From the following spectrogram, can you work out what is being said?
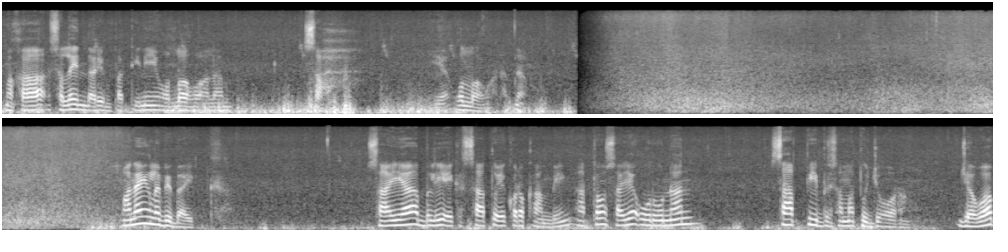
Maka selain dari empat ini wallahu alam sah ya wallahu alam nah. mana yang lebih baik saya beli satu ekor kambing atau saya urunan sapi bersama tujuh orang? Jawab,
